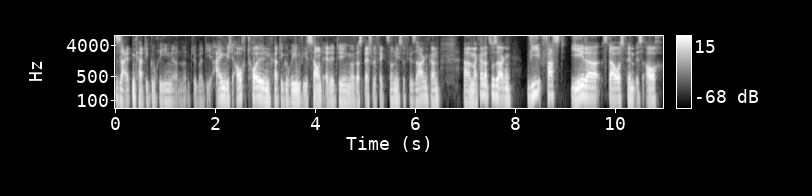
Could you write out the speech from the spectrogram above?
Seitenkategorien und über die eigentlich auch tollen Kategorien wie Sound Editing oder Special Effects noch nicht so viel sagen kann. Äh, man kann dazu sagen, wie fast jeder Star Wars Film ist auch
